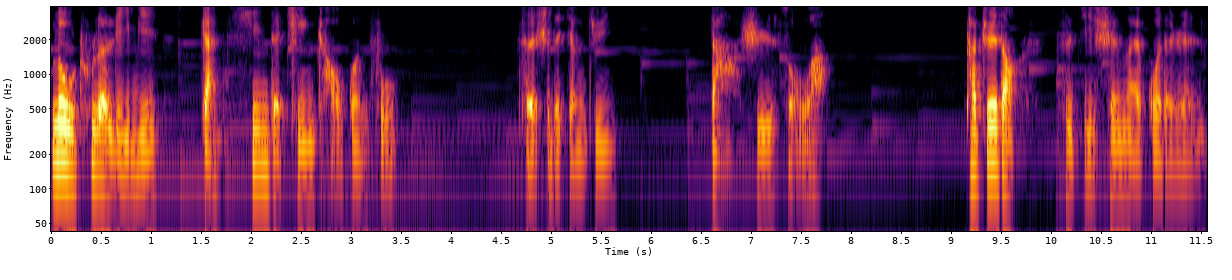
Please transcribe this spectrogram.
露出了里面崭新的清朝官服。此时的湘军大失所望，他知道自己深爱过的人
